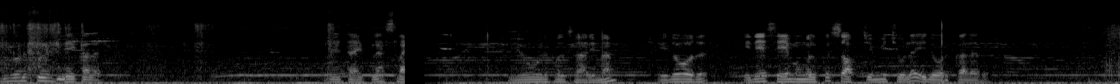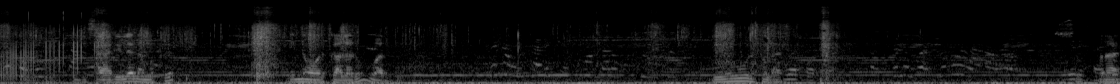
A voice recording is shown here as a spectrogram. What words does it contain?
பியூட்டிஃபுல் கிரே கலர் இதே டைப்பில் பியூட்டிஃபுல் சாரி மேம் இது ஒரு இதே சேம் உங்களுக்கு சாஃப்ட் ஜிம்மிச்சூவில் இது ஒரு கலர் சாரியில் நமக்கு இன்னும் ஒரு கலரும் வருது பியூட்டிஃபுல்லாக சூப்பராக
